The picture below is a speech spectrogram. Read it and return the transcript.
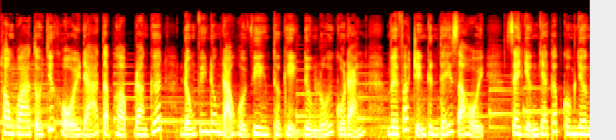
Thông qua tổ chức hội đã tập hợp đoàn kết, động viên đông đảo hội viên thực hiện đường lối của đảng về phát triển kinh tế xã hội, xây dựng giai cấp công nhân,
